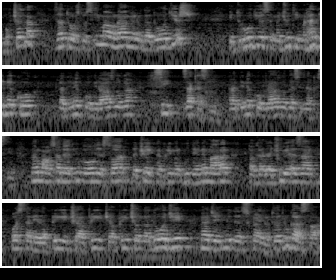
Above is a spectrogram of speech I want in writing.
Zbog čega? Zato što si imao namjeru da dođeš i trudio se, međutim, radi nekog, radi nekog razloga si zakasnio. Radi nekog razloga si zakasnio. Normalno sada je druga ovdje stvar da čovjek, na primjer, bude nemaran, pa kada čuje ezan, ostane da priča, priča, priča, onda dođe, nađe ljude da se. To je druga stvar.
